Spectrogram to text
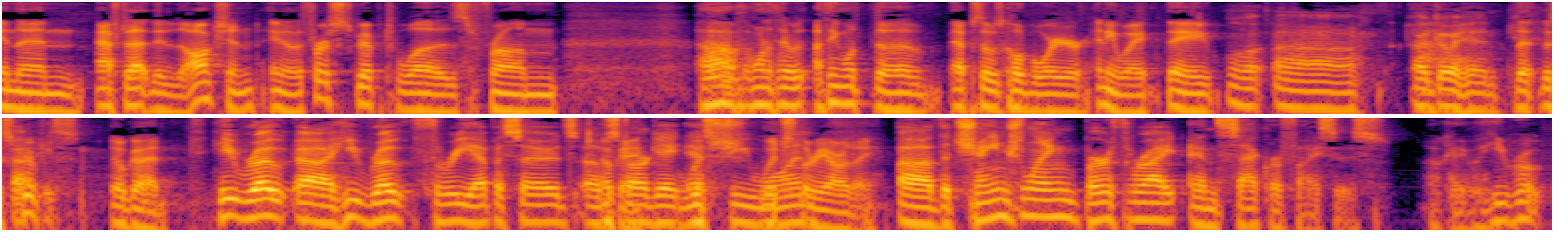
and then after that, they did the auction. You know, the first script was from. Uh, the one that I think what the episode was called Warrior. Anyway, they Uh, oh, go ahead. the, the script. oh, go ahead. He wrote. Uh, he wrote three episodes of Okay. Stargate Which- SG One. which three are they? Uh, the Changeling, Birthright, and Sacrifices. Okay, well, he wrote.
